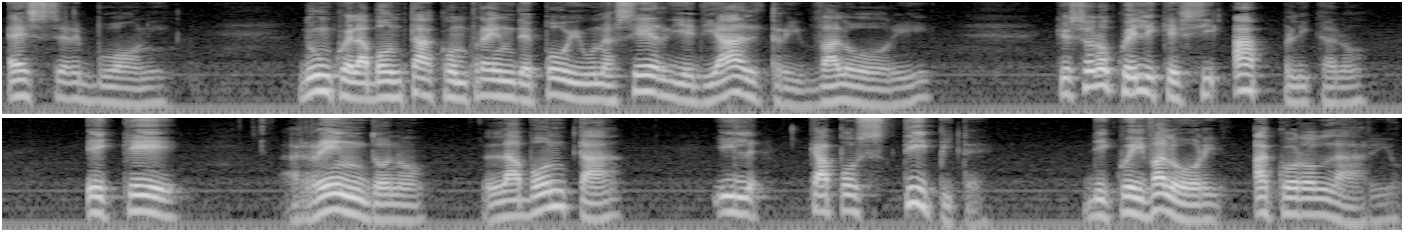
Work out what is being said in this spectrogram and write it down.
essere buoni. Dunque la bontà comprende poi una serie di altri valori che sono quelli che si applicano e che rendono la bontà il capostipite di quei valori a corollario.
